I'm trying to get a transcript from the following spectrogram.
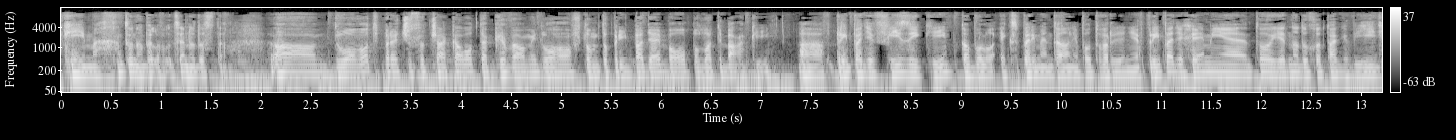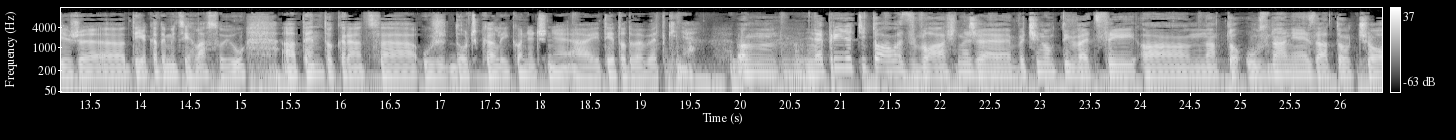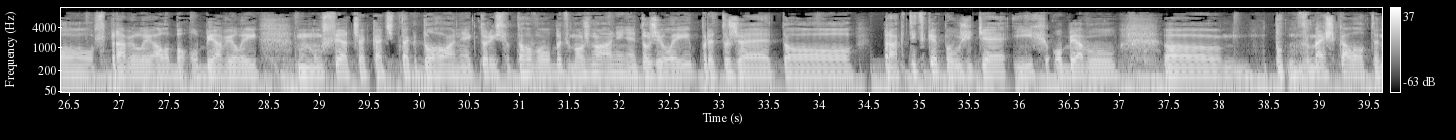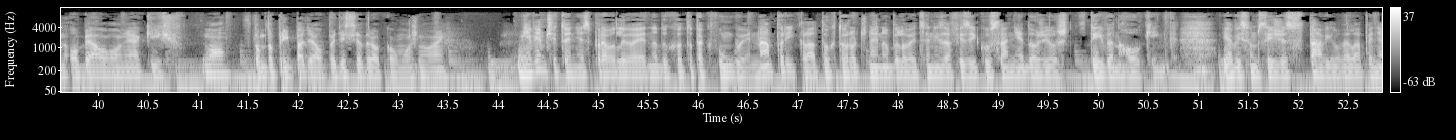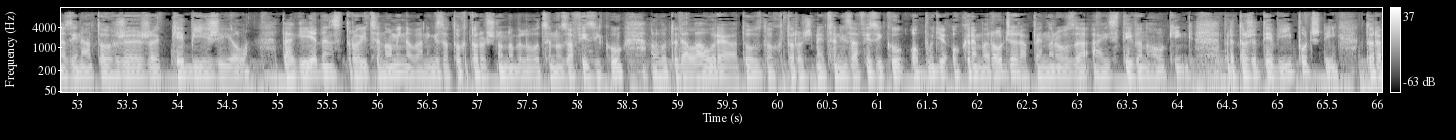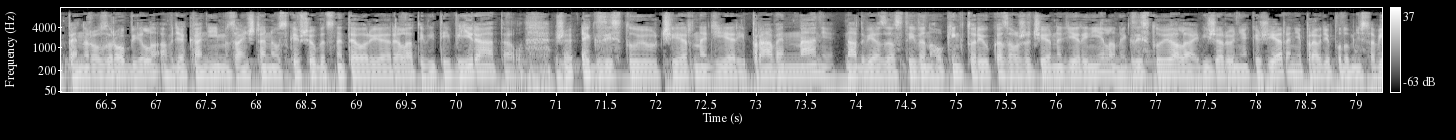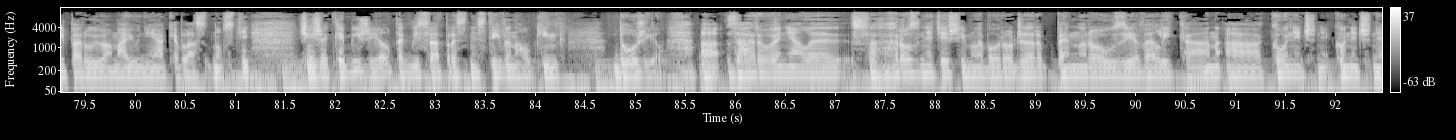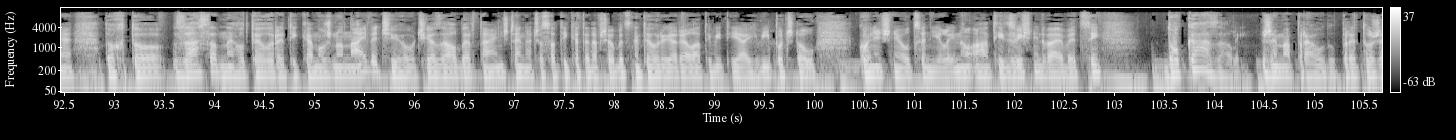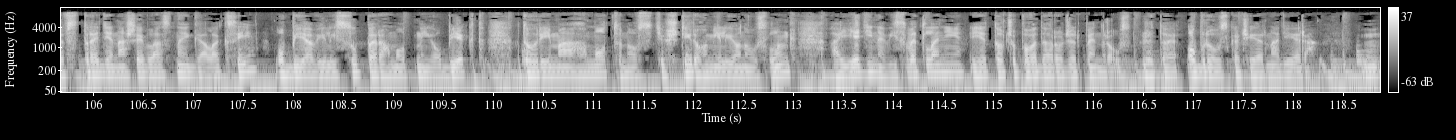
kým tu Nobel Nobelovú cenu dostal? A, dôvod, prečo sa čakalo tak veľmi dlho v tomto prípade, bol podľa teba aký? A v prípade fyziky to bolo experimentálne potvrdenie. V prípade chémie to jednoducho tak vyjde, že e, tí akademici hlasujú a tentokrát sa už dočkali konečne aj tieto dve vedkine. Um, nepríde ti to ale zvláštne, že väčšinou tí veci uh, na to uznanie za to, čo spravili alebo objavili, musia čakať tak dlho a niektorí sa toho vôbec možno ani nedožili, pretože to praktické použitie ich objavu uh, zmeškalo ten objav o nejakých, no v tomto prípade o 50 rokov možno aj. Neviem, či to je nespravodlivé, jednoducho to tak funguje. Napríklad tohto ročnej Nobelovej ceny za fyziku sa nedožil Stephen Hawking. Ja by som si, že stavil veľa peňazí na to, že, že keby žil, tak jeden z trojice nominovaných za tohto ročnú Nobelovú cenu za fyziku, alebo teda laureátov z tohto ročnej ceny za fyziku, bude okrem Rogera Penrose aj Stephen Hawking. Pretože tie výpočty, ktoré Penrose robil a vďaka ním z Einsteinovskej všeobecnej teórie relativity vyrátal, že existujú čierne diery práve na ne, nad nadviazal Stephen Hawking, ktorý ukázal, že čierne diery nielen existujú, ale aj vyžarujú nejaké žiarenie, pravdepodobne sa vyparujú a majú nejaké vlastnosti. Čiže keby žil, tak by sa presne Stephen Hawking dožil. A zároveň ale sa hrozne teším, lebo Roger Penrose je velikán a konečne, konečne tohto zásadného teoretika, možno najväčšieho očia z Alberta Einsteina, čo sa týka teda všeobecnej teórie relativity a ich výpočtov, konečne ocenili. No a tí zvyšní dvaja vedci dokázali, že má pravdu, pretože v strede našej vlastnej galaxie objavili superhmotný objekt, ktorý má hmotnosť 4 miliónov slnk a jediné vysvetlenie je to, čo povedal Roger Penrose, že to je obrovská čierna diera.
